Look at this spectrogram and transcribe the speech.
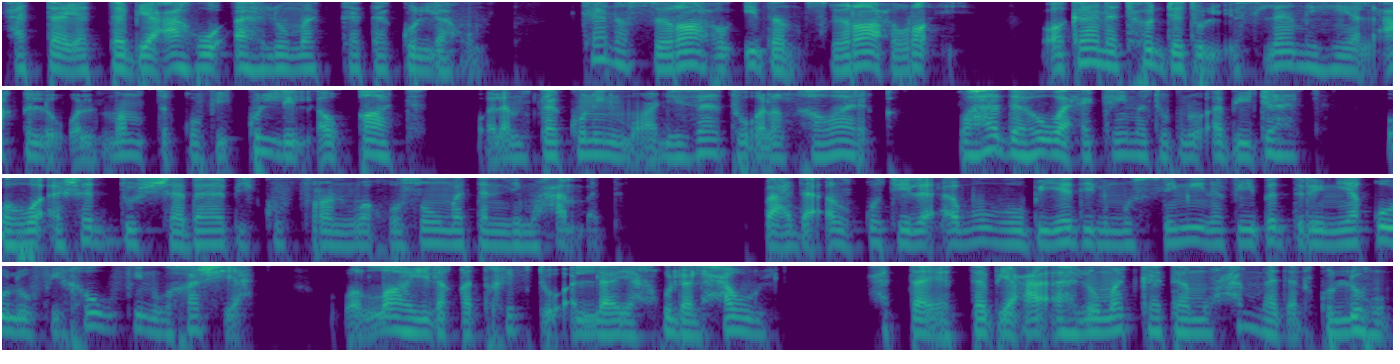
حتى يتبعه أهل مكة كلهم. كان الصراع إذا صراع رأي وكانت حجة الإسلام هي العقل والمنطق في كل الأوقات ولم تكن المعجزات ولا الخوارق. وهذا هو عكرمة بن أبي جهل وهو أشد الشباب كفرا وخصومة لمحمد. بعد أن قتل أبوه بيد المسلمين في بدر يقول في خوف وخشية والله لقد خفت ألا يحول الحول حتى يتبع أهل مكة محمدا كلهم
